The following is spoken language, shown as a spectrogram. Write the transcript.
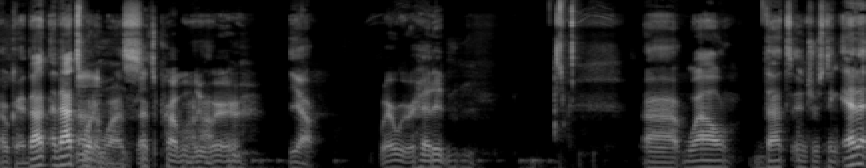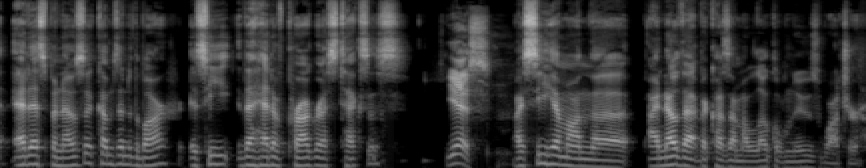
Okay, that that's what it Um, was. That's probably Uh-huh. where yeah. where we were headed. Uh, well, that's interesting. Ed Ed Espinoza comes into the bar. Is he the head of Progress Texas? Yes, I see him on the. I know that because I'm a local news watcher.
